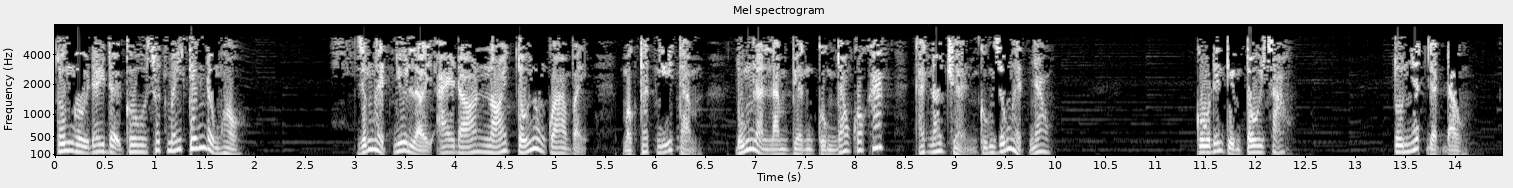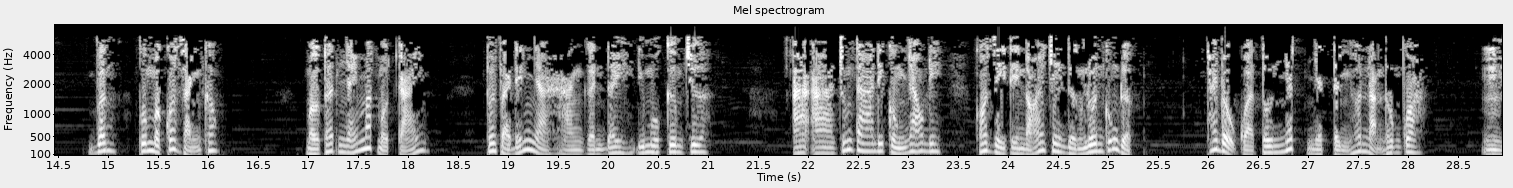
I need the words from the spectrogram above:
Tôi ngồi đây đợi cô suốt mấy tiếng đồng hồ. Giống hệt như lời ai đó nói tối hôm qua vậy, Mộc Thất nghĩ thầm, đúng là làm việc cùng nhau có khác, cách nói chuyện cũng giống hệt nhau. Cô đến tìm tôi sao? Tôn Nhất gật đầu. Vâng, cô Mộc có rảnh không? Mộc Thất nháy mắt một cái. Tôi phải đến nhà hàng gần đây đi mua cơm trưa. À à, chúng ta đi cùng nhau đi, có gì thì nói trên đường luôn cũng được. Thái độ của Tôn Nhất nhiệt tình hơn hẳn hôm qua. Ừ,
